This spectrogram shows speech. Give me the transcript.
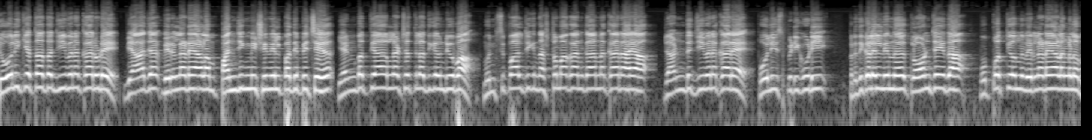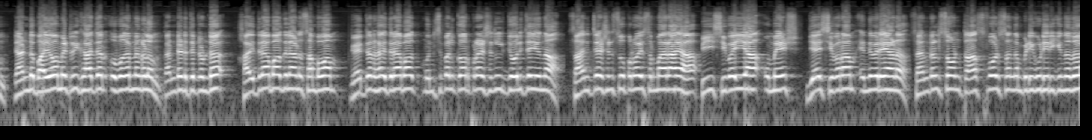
ജോലിക്കെത്താത്ത ജീവനക്കാരുടെ വ്യാജ വിരലടയാളം പഞ്ചിങ് മെഷീനിൽ പതിപ്പിച്ച് എൺപത്തിയാറ് ലക്ഷത്തിലധികം രൂപ മുനിസിപ്പാലിറ്റിക്ക് നഷ്ടമാകാൻ കാരണക്കാരായ രണ്ട് ജീവനക്കാരെ പോലീസ് പിടികൂടി പ്രതികളിൽ നിന്ന് ക്ലോൺ ചെയ്ത മുപ്പത്തിയൊന്ന് വിരലടയാളങ്ങളും രണ്ട് ബയോമെട്രിക് ഹാജർ ഉപകരണങ്ങളും കണ്ടെടുത്തിട്ടുണ്ട്. ഹൈദരാബാദിലാണ് സംഭവം. ഗ്രേറ്റർ ഹൈദരാബാദ് മുനിസിപ്പൽ കോർപ്പറേഷനിൽ ജോലി ചെയ്യുന്ന സാനിറ്റേഷൻ സൂപ്പർവൈസർമാരായ പി ശിവയ്യ ഉമേഷ് ജെ ശിവറാം എന്നിവരെയാണ് സെൻട്രൽ സോൺ ടാസ്ക് ഫോഴ്സ് സംഘം പിടികൂടിയിരിക്കുന്നത്.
